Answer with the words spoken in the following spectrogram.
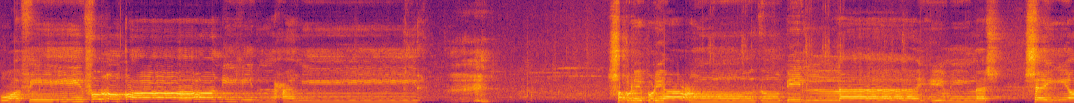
وفي فرقانه الحميد. সকলে পড়িয়া বিল্লাহি মিনাশ শাইতানির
